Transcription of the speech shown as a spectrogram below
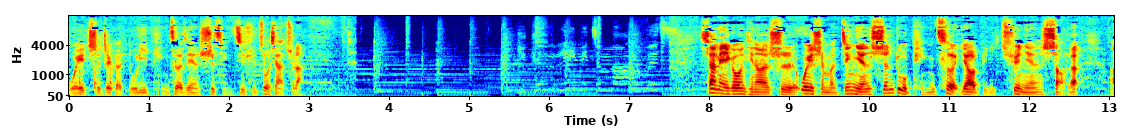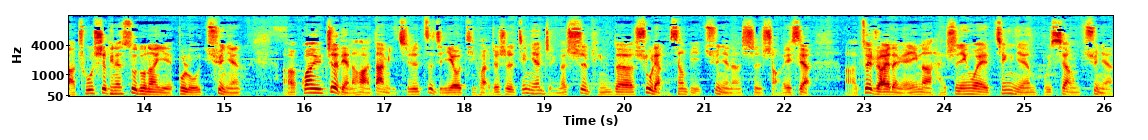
维持这个独立评测这件事情继续做下去了。下面一个问题呢是为什么今年深度评测要比去年少了？啊，出视频的速度呢也不如去年。啊，关于这点的话，大米其实自己也有体会，就是今年整个视频的数量相比去年呢是少了一些，啊，最主要的原因呢还是因为今年不像去年，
